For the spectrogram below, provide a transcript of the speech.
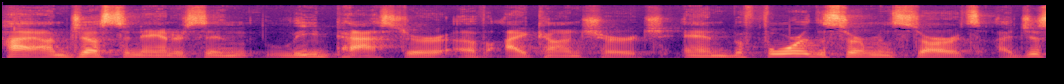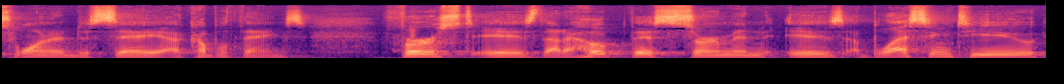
Hi, I'm Justin Anderson, lead pastor of Icon Church. And before the sermon starts, I just wanted to say a couple things. First is that I hope this sermon is a blessing to you,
